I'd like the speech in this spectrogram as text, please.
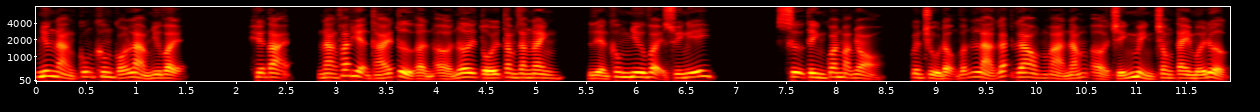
Nhưng nàng cũng không có làm như vậy. Hiện tại, nàng phát hiện thái tử ẩn ở nơi tối tăm răng nanh, liền không như vậy suy nghĩ. Sự tình quan mạng nhỏ, quyền chủ động vẫn là gắt gao mà nắm ở chính mình trong tay mới được.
